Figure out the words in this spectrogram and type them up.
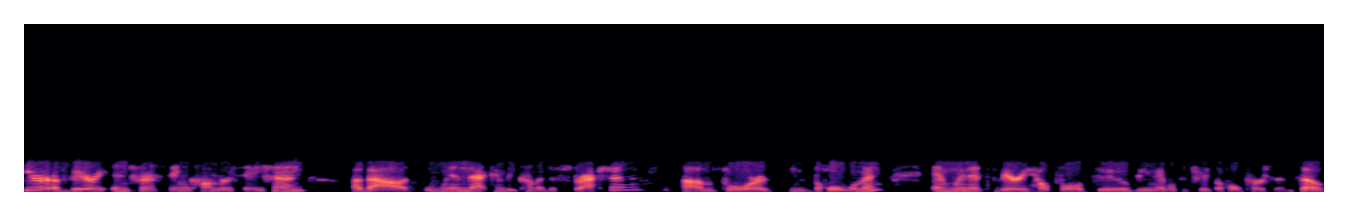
hear a very interesting conversation about when that can become a distraction um, for you know, the whole woman and when it's very helpful to being able to treat the whole person. So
